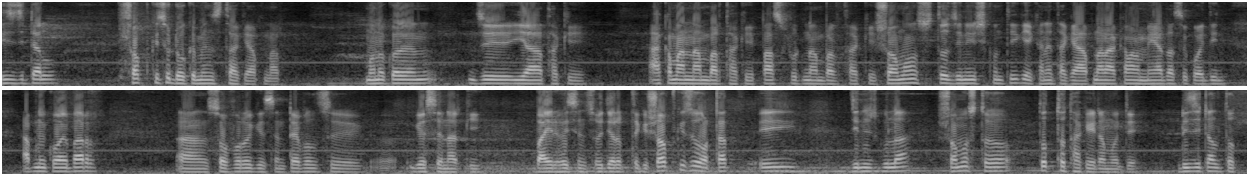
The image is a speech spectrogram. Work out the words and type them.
ডিজিটাল সব কিছু ডকুমেন্টস থাকে আপনার। মনে করেন যে ইয়া থাকে, আকামার নাম্বার থাকে, পাসপোর্ট নাম্বার থাকে, সমস্ত জিনিস কিন্তু এখানে থাকে। আপনার আকামার মেয়াদ আছে কয়দিন? আপনি কয়বার সফরে গেছেন, ট্রাভেলসে গেছেন আর কি, বাইর হয়েছেন সৌদি আরব থেকে? সব কিছু অর্থাৎ এই জিনিসগুলা সমস্ত তথ্য থাকে এটার মধ্যে ডিজিটাল তথ্য।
